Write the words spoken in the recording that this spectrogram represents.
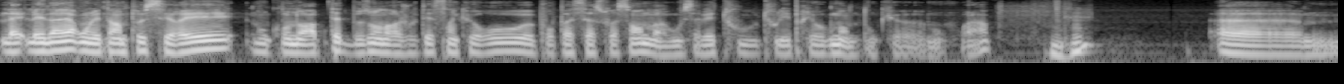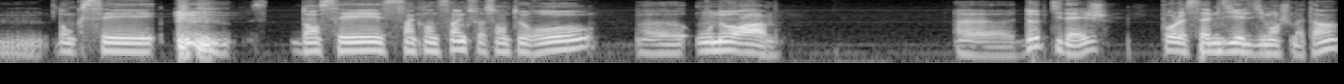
L'année dernière, on était un peu serré, donc on aura peut-être besoin de rajouter 5 euros pour passer à 60. Bah, vous savez, tous tous les prix augmentent, donc euh, bon, voilà. Mhm. Euh, donc c'est dans ces 55-60 euros, euh, on aura euh, deux petits déj pour le samedi et le dimanche matin.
